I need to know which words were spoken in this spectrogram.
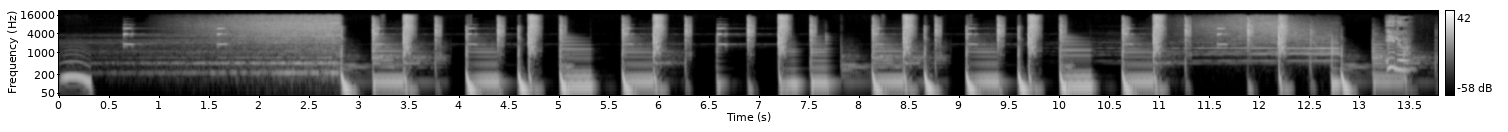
Hello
